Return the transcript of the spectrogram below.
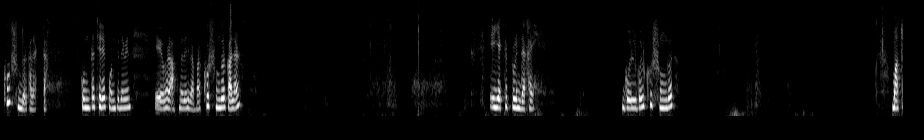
খুব সুন্দর কালারটা কোনটা ছেড়ে কোনটা নেবেন এবার আপনাদের ব্যাপার। খুব সুন্দর কালার এই একটা প্রিন্ট দেখাই। গোল গোল, খুব সুন্দর। মাত্র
